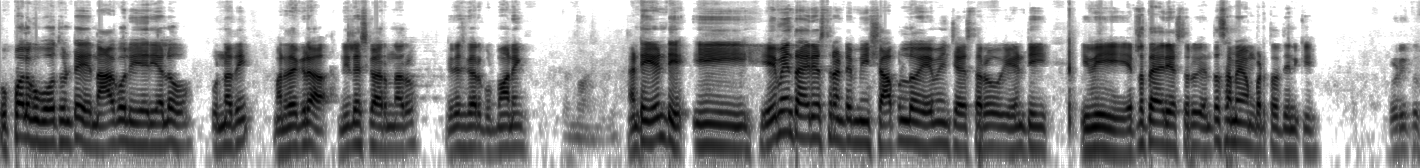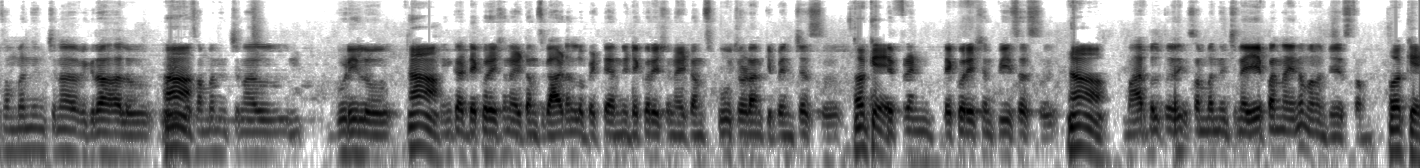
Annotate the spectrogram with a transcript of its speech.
ఉప్పలకు పోతుంటే నాగోలు ఏరియాలో ఉన్నది. మన దగ్గర నీలేష్ గారు ఉన్నారు. నీలేష్ గారు గుడ్ మార్నింగ్ అంటే ఏంటి ఈ ఏమేమి తయారు చేస్తారు? అంటే మీ షాపుల్లో ఏమేమి చేస్తారు? ఏంటి? ఇవి ఎట్లా తయారు చేస్తారు? ఎంత సమయం పడుతుంది దీనికి? గుడికి సంబంధించిన విగ్రహాలు సంబంధించిన గుడిలు ఇంకా డెకరేషన్ ఐటమ్స్ గార్డెన్లో పెట్టే అన్ని డెకరేషన్ ఐటమ్స్ కూర్చోడానికి benches okay. Different decoration pieces మార్బల్తో సంబంధించిన ఏ పని అయినా మనం చేస్తాం. ఓకే.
